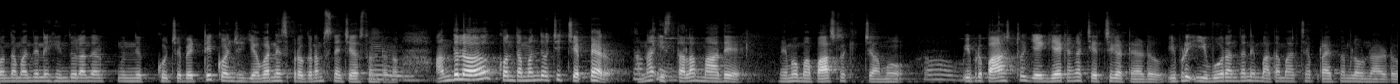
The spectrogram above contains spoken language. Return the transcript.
కొంతమందిని హిందువులందరినీ కూర్చోబెట్టి కొంచెం అవేర్నెస్ ప్రోగ్రామ్స్ నేను చేస్తుంటాను. అందులో కొంతమంది వచ్చి చెప్పారు అన్న ఈ స్థలం మాదే. మేము మా పాస్టర్కి ఇచ్చాము. ఇప్పుడు పాస్టర్ ఏకంగా చర్చి కట్టాడు. ఇప్పుడు ఈ ఊరందరినీ మత మార్చే ప్రయత్నంలో ఉన్నాడు.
